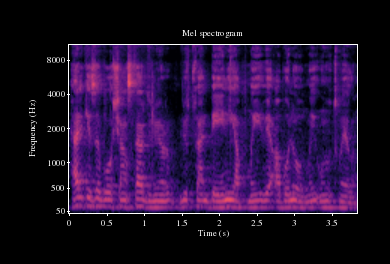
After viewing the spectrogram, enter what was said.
Herkese bol şanslar diliyorum. Lütfen beğeni yapmayı ve abone olmayı unutmayalım.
